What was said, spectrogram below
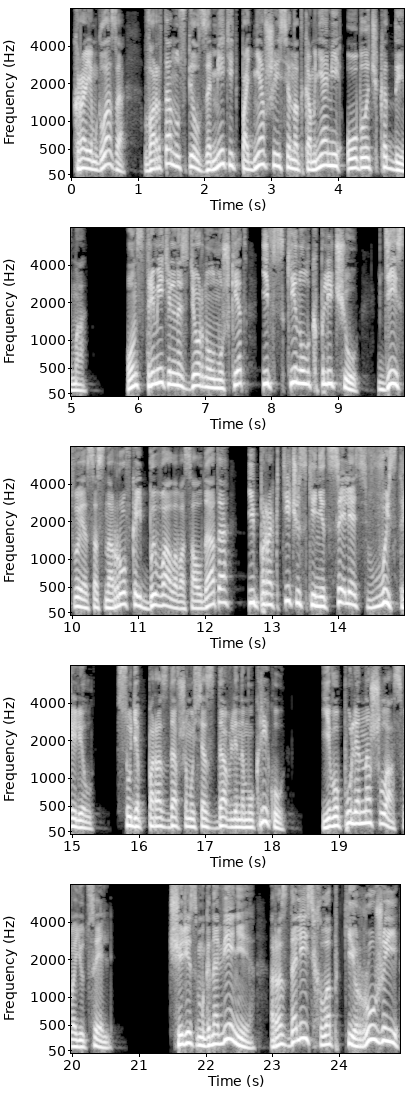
Краем глаза Вартан успел заметить поднявшееся над камнями облачко дыма. Он стремительно сдернул мушкет и вскинул к плечу, действуя со сноровкой бывалого солдата и практически не целясь выстрелил. Судя по раздавшемуся сдавленному крику, его пуля нашла свою цель. Через мгновение раздались хлопки ружей,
